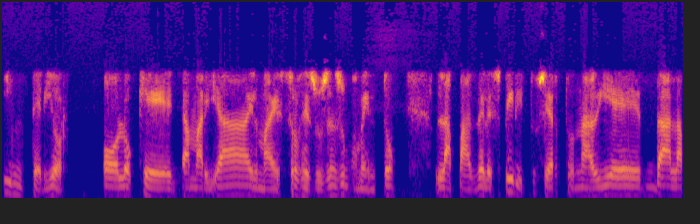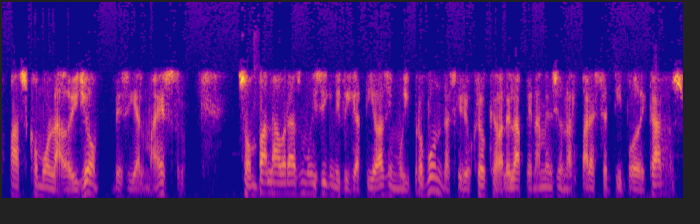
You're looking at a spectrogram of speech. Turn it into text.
interior o lo que llamaría el Maestro Jesús en su momento la paz del Espíritu, ¿cierto? Nadie da la paz como la doy yo, decía el Maestro son palabras muy significativas y muy profundas que yo creo que vale la pena mencionar para este tipo de casos.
